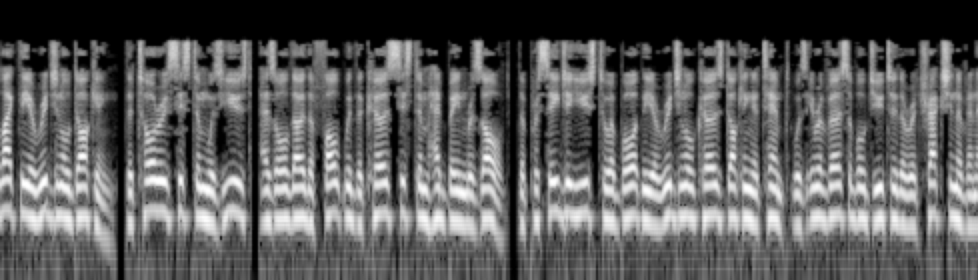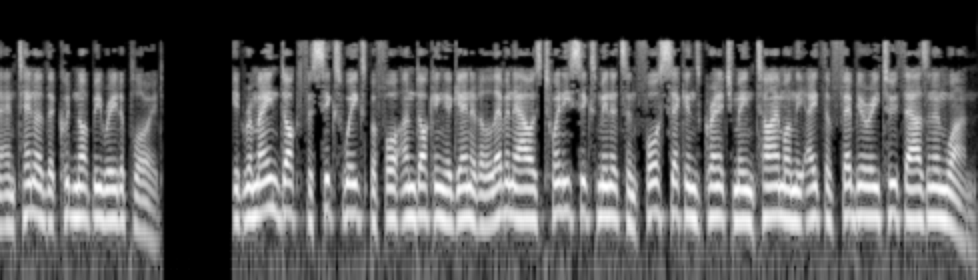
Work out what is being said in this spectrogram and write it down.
Like the original docking, the Toru system was used, as although the fault with the Kurs system had been resolved, the procedure used to abort the original Kurs docking attempt was irreversible due to the retraction of an antenna that could not be redeployed. It remained docked for six weeks before undocking again at 11 hours 26 minutes and 4 seconds Greenwich Mean Time on 8 February 2001.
